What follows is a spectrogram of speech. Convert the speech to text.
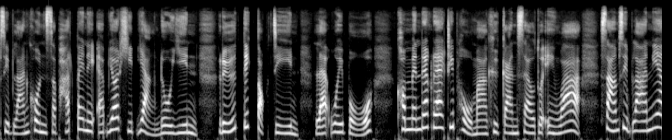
30 ล้านคนสะพัดไปในแอปยอดฮิตอย่างโดยิน หรือ TikTok จีน และเวยโป คอมเมนต์แรก ๆ ที่โผล่มาคือการแซวตัวเองว่า 30 ล้านเนี่ย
